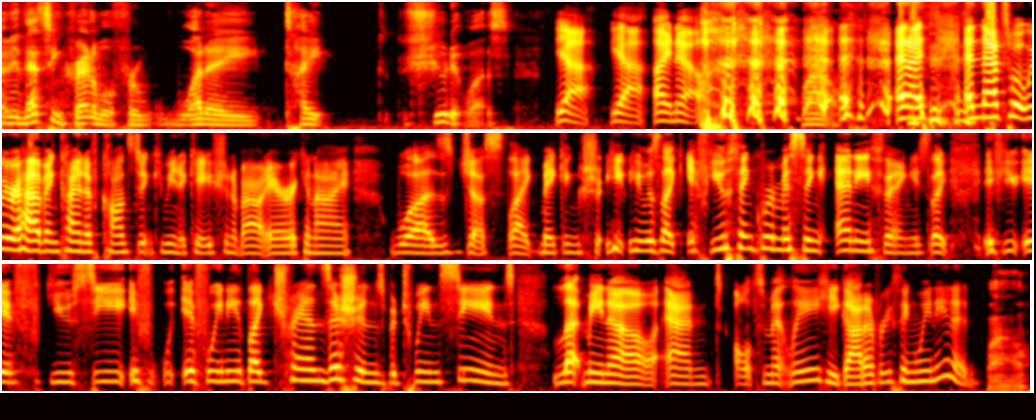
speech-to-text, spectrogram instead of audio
I mean, that's incredible for what a tight shoot it was. Yeah, yeah, I know. Wow. and I and that's what we were having kind of constant communication about Eric and I was just like making sure he, he was like if you think we're missing anything he's like if you if you see if if we need like transitions between scenes let me know and ultimately he got everything we needed. Wow.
